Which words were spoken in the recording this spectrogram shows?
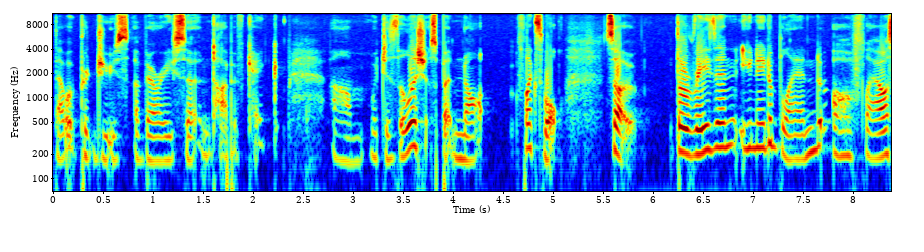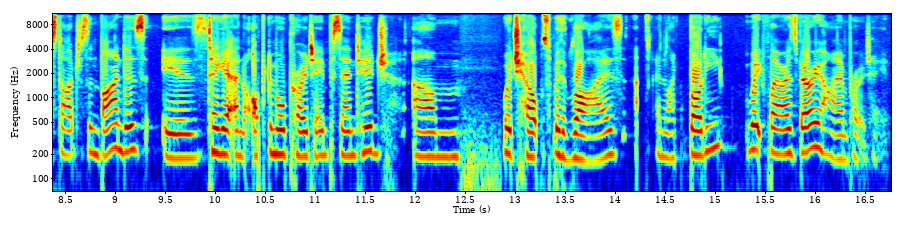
that would produce a very certain type of cake um, which is delicious but not flexible so the reason you need a blend of flour, starches, and binders is to get an optimal protein percentage, um, which helps with rise. And like body, wheat flour is very high in protein.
